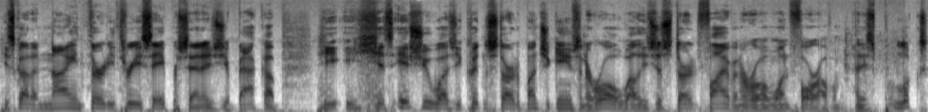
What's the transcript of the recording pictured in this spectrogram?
he's got a 933 save percentage. Your backup. He, he his issue was he couldn't start a bunch of games in a row. Well, he's just started five in a row and won four of them. And he's looks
